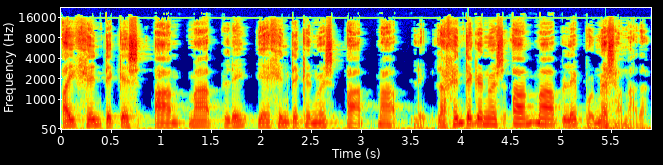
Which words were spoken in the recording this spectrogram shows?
Hay gente que es amable y hay gente que no es amable. La gente que no es amable, pues no es amada.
